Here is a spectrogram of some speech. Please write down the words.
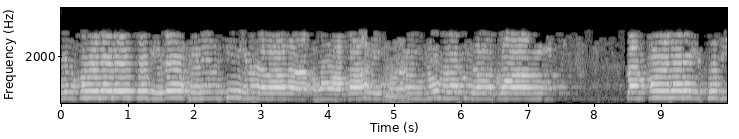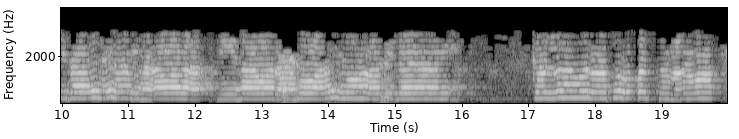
إذ قال ليس بداخل فينا ولا هو خارج عن جملة الأكوان بل قال ليس ببائن عنها ولا فيها ولا هو عينها ببيان. كلا ولا فوق السماوات.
